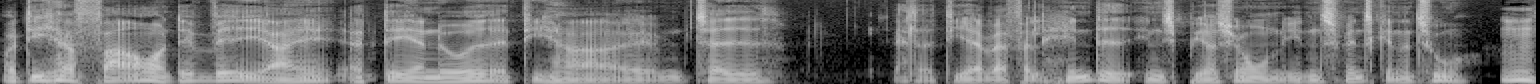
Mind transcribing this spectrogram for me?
Og de her farver, det ved jeg, at det er noget, at de har øh, taget, eller de har i hvert fald hentet inspiration i den svenske natur. Mm,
